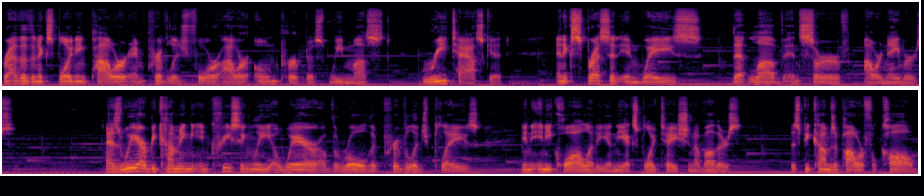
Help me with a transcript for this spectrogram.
Rather than exploiting power and privilege for our own purpose, we must retask it and express it in ways that love and serve our neighbors. As we are becoming increasingly aware of the role that privilege plays in inequality and the exploitation of others, this becomes a powerful call.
